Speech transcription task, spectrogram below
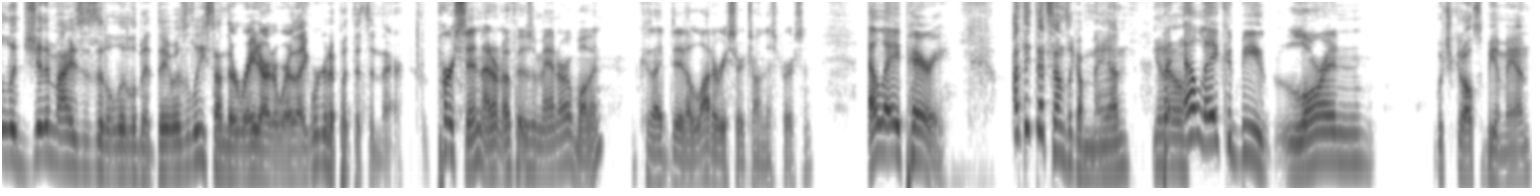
legitimizes it a little bit. It was at least on their radar to where, like, we're going to put this in there. Person, I don't know if it was a man or a woman. because I did a lot of research on this person. L.A. Perry. I think that sounds like a man, you but know, L.A. could be Lauren. which could also be a man.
